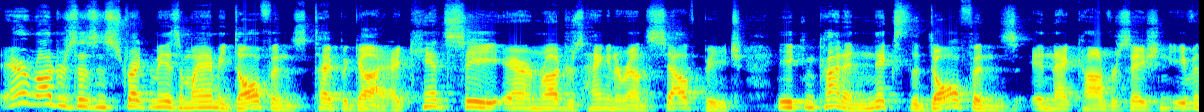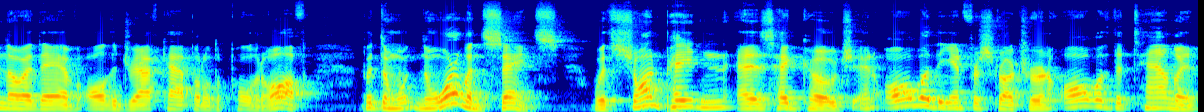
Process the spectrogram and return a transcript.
Aaron Rodgers doesn't strike me as a Miami Dolphins type of guy. I can't see Aaron Rodgers hanging around South Beach. You can kind of nix the Dolphins in that conversation, even though they have all the draft capital to pull it off. But the New Orleans Saints, with Sean Payton as head coach and all of the infrastructure and all of the talent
